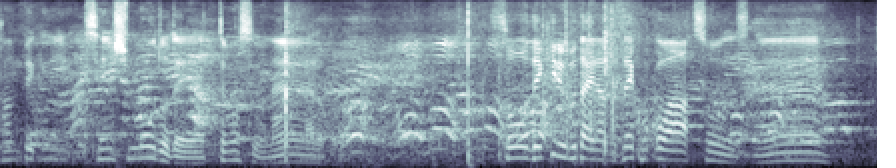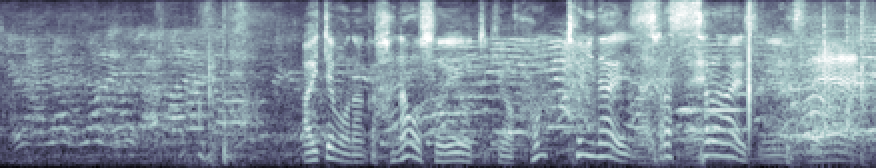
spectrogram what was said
完璧に選手モードでやってますよね。そうできる舞台なんですねここは。そうですね。相手もなんか花を添えようって気は本当にない。さらさらないですね。ですね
